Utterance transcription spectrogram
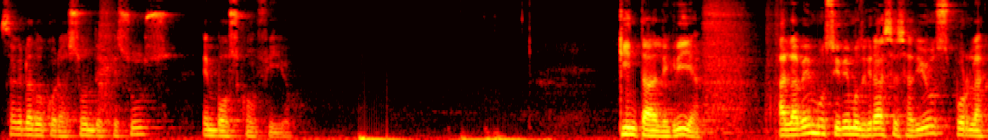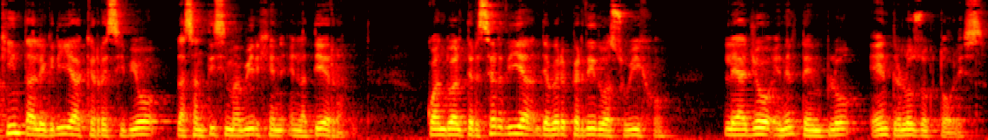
Sagrado Corazón de Jesús, en vos confío. Quinta alegría. Alabemos y demos gracias a Dios por la quinta alegría que recibió la Santísima Virgen en la tierra, cuando al tercer día de haber perdido a su Hijo, le halló en el templo entre los doctores.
